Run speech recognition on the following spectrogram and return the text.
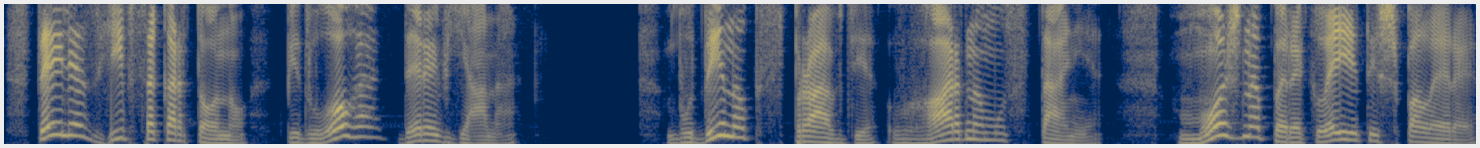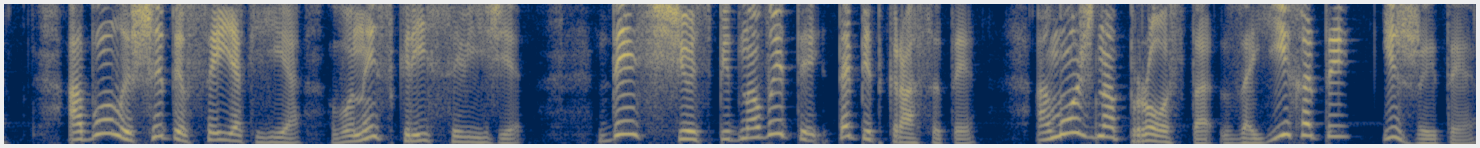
стеля з гіпсокартону, підлога дерев'яна. Будинок справді в гарному стані. Можна переклеїти шпалери або лишити все як є, вони скрізь свіжі. Десь щось підновити та підкрасити, а можна просто заїхати і жити.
